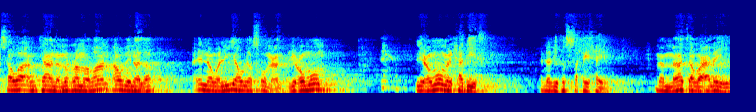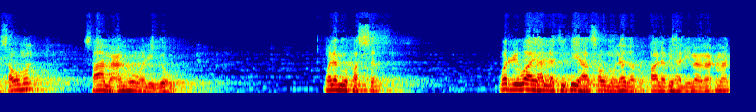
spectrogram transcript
سواء كان من رمضان أو بنذر فإن وليه يصوم عنه. لعموم لعموم الحديث الذي في الصحيحين من مات وعليه صوم صام عنه وليه. ولم يفصل. والرواية التي فيها صوم نذر وقال بها الإمام أحمد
